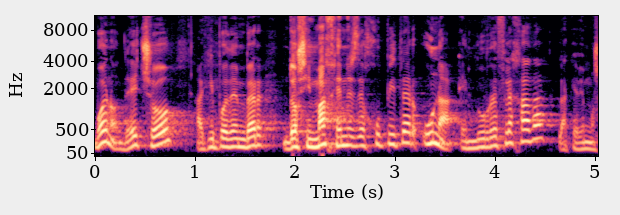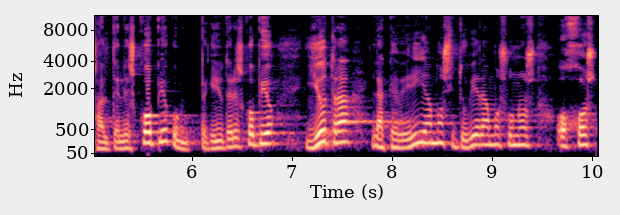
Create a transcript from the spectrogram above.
Bueno, de hecho, aquí pueden ver dos imágenes de Júpiter, una en luz reflejada, la que vemos al telescopio, con un pequeño telescopio, y otra la que veríamos si tuviéramos unos ojos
